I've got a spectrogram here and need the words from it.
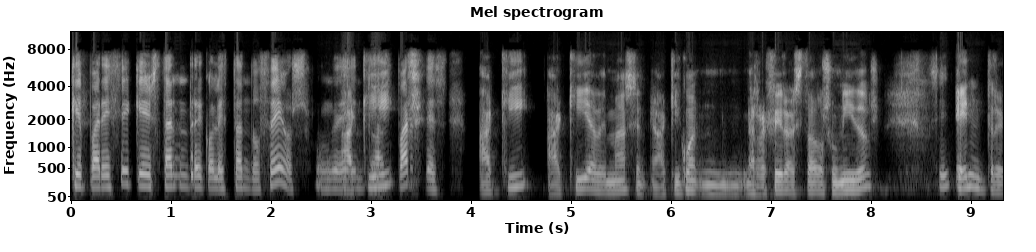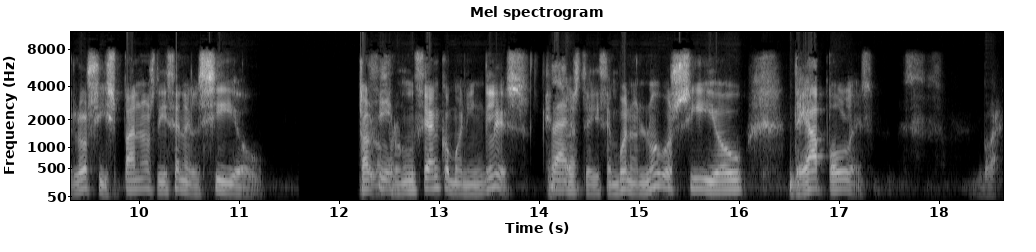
que parece que están recolectando CEOs en aquí, todas partes. Aquí, aquí además, aquí me refiero a Estados Unidos, entre los hispanos dicen el CEO. Claro, lo pronuncian como en inglés. Entonces te dicen, bueno, el nuevo CEO de Apple es... Bueno,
